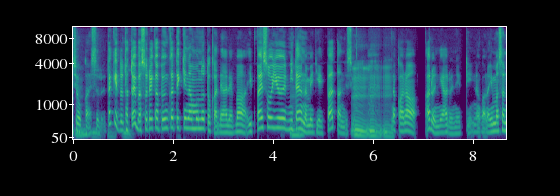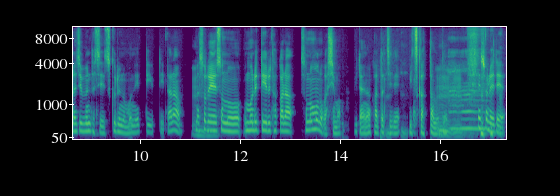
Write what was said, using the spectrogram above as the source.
紹介する。だけど、例えばそれが文化的なものとかであれば、いっぱいそういう似たようなメディアいっぱいあったんですよ。だから、あるね、あるねって言いながら、今更自分たちで作るのもねって言っていたら、まあ、それ、うんその埋もれている宝そのものが島みたいな形で見つかったので、うんでそれで、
